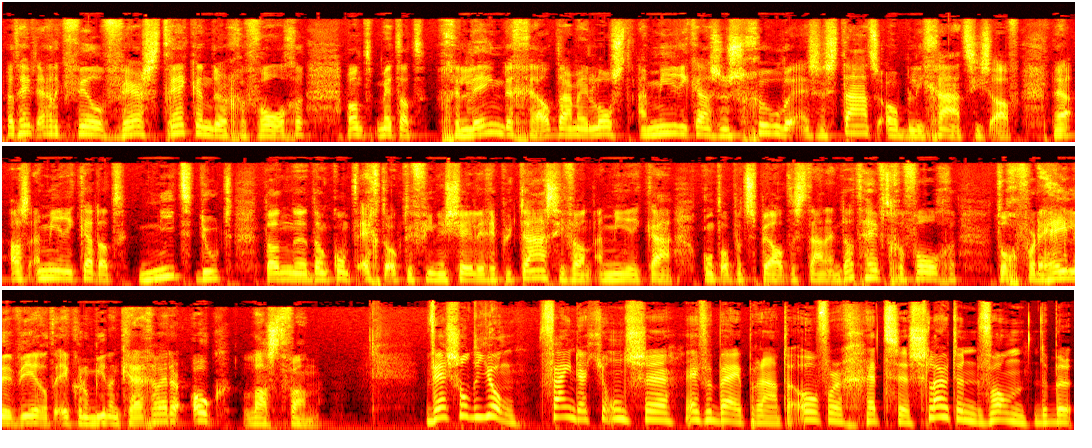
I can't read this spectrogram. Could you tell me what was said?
dat heeft eigenlijk veel verstrekkender gevolgen. Want met dat geleende geld, daarmee lost Amerika zijn schulden en zijn staatsobligaties af. Nou ja, als Amerika dat niet doet, dan, uh, dan komt echt ook de financiële reputatie van Amerika komt op het spel te staan. En dat heeft gevolgen toch voor de hele wereldeconomie. Dan krijgen wij er ook last van. Wessel de Jong, fijn dat je ons uh, even bijpraat... over het uh, sluiten van de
